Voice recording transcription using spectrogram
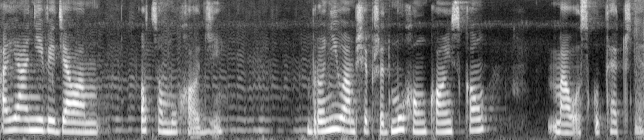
a ja nie wiedziałam, o co mu chodzi. Broniłam się przed muchą końską, mało skutecznie.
